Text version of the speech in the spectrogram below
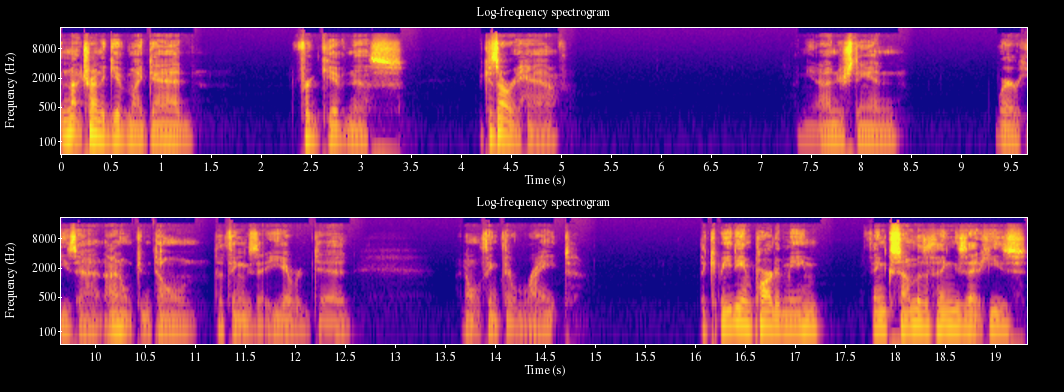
I'm not trying to give my dad forgiveness because I already have. I mean, I understand where he's at. I don't condone the things that he ever did. I don't think they're right the comedian part of me thinks some of the things that he's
